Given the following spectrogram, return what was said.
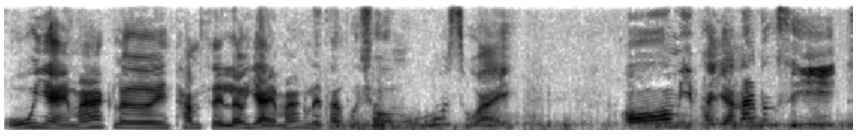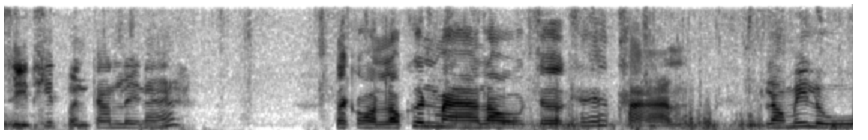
โอ้ใหญ่มากเลยทำเสร็จแล้วใหญ่มากเลยท่านผู้ชมโอ้สวย อ๋อมีพญานาคทั้งสี่สี่ทิศเหมือนกันเลยนะ แต่ก่อนเราขึ้นมาเราเจอแค่ฐาน เราไม่รู้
